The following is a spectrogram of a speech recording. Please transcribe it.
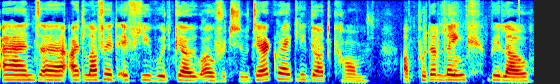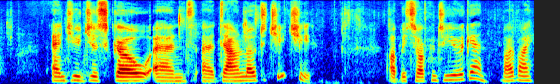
and uh, I'd love it if you would go over to daregreatly.com. I'll put a link below and you just go and uh, download the cheat sheet. I'll be talking to you again. Bye bye.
